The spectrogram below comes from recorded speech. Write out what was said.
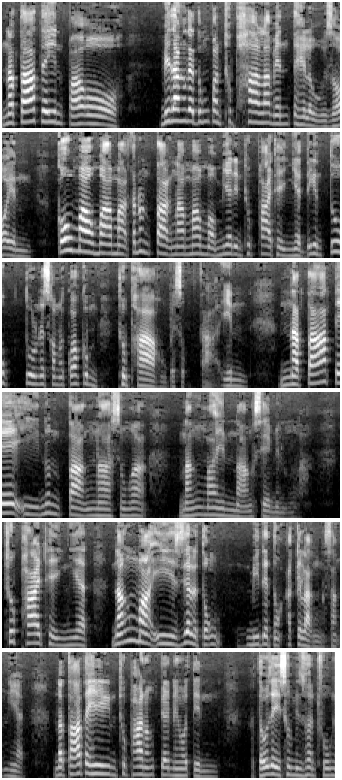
na ta te in pa o. Midang de tung pan thu pha la men te lo zo in กูเมามามากนุนต่างนามาเมาเมียดินทุพายไทยเงียดดินตู้ตูนในสมนกว่กุมทุพาของไปสกตาอินนาตาเตอีนุนต่างนาสุงะนังไม่นางเซมินละทุพายไทยเงียดนังมาอีเจลตรงมีแต่ตรงอักลังสังเงียดนาตาเตหินทุพาน้องเปียกในหัวตินตัใจสุมินส่วนทูไง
